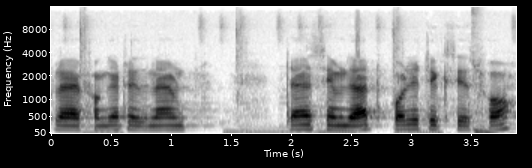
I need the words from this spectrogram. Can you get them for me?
player, I forget his name, tells him that politics is for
